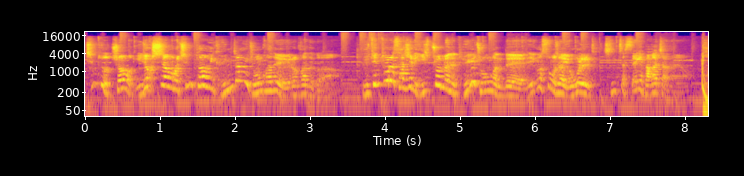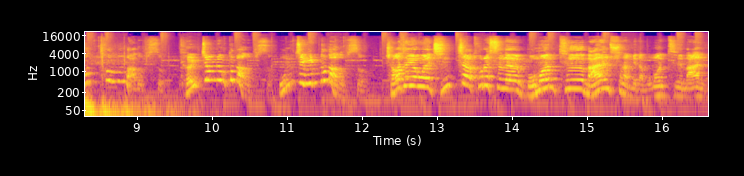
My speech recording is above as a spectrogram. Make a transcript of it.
침투 좋죠? 이적 시장으로 침투하기 굉장히 좋은 카드예요 이런 카드가. 유티 토레스 사실 20조면 되게 좋은 건데 이거 쓰고 제가 욕을 진짜 세게 박았잖아요. 퍼터도 맛없어. 결정력도 맛없어. 움직임도 맛없어 저 같은 경우에 진짜 토레스는 모먼트만 추천합니다. 모먼트만.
